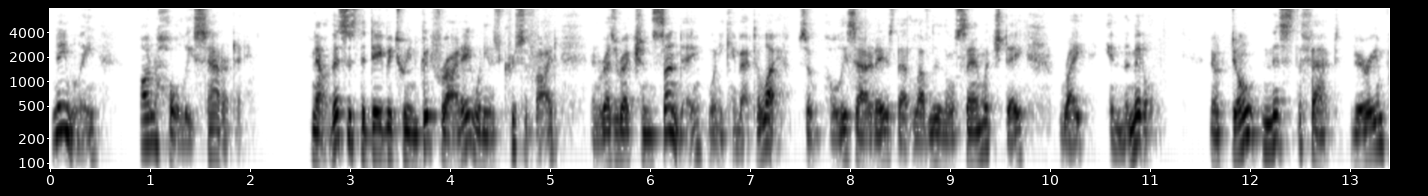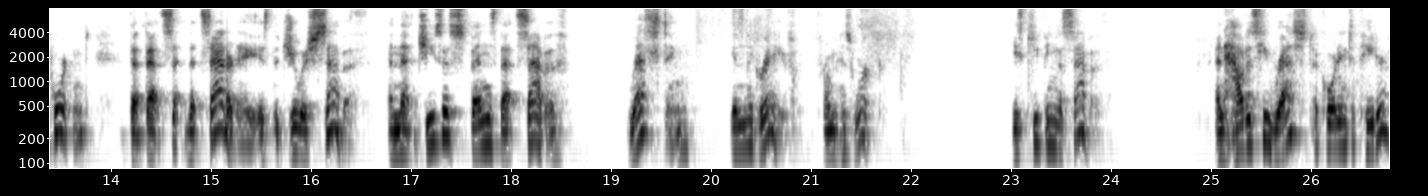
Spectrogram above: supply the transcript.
namely on Holy Saturday. Now, this is the day between Good Friday, when he was crucified, and Resurrection Sunday, when he came back to life. So, Holy Saturday is that lovely little sandwich day right in the middle. Now, don't miss the fact, very important, that that, that Saturday is the Jewish Sabbath, and that Jesus spends that Sabbath resting in the grave from his work. He's keeping the Sabbath. And how does he rest, according to Peter?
